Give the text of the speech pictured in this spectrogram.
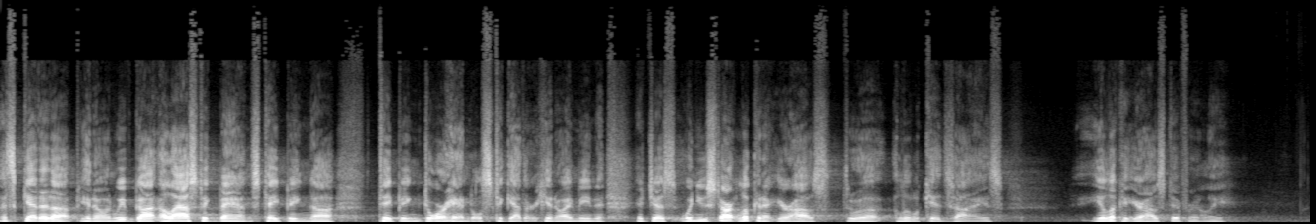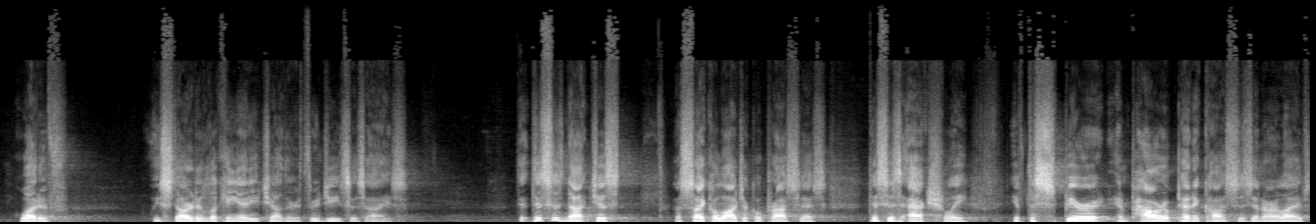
Let's get it up, you know. And we've got elastic bands taping uh, taping door handles together. You know, I mean, it just when you start looking at your house through a, a little kid's eyes, you look at your house differently. What if we started looking at each other through Jesus' eyes? This is not just a psychological process. This is actually if the spirit and power of Pentecost is in our lives,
